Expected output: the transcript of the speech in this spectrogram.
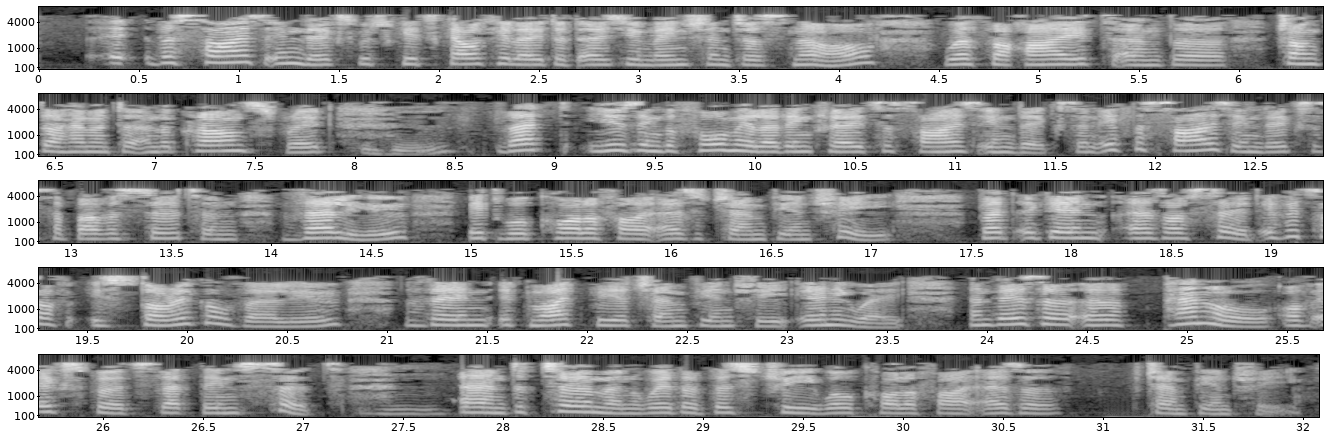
The size index, which gets calculated as you mentioned just now, with the height and the trunk diameter and the crown spread, mm-hmm. that using the formula then creates a size index. And if the size index is above a certain value, it will qualify as a champion tree. But again, as I've said, if it's of historical value, then it might be a champion tree anyway. And there's a, a panel of experts that then sit mm-hmm. and determine whether this tree will qualify as a champion tree.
